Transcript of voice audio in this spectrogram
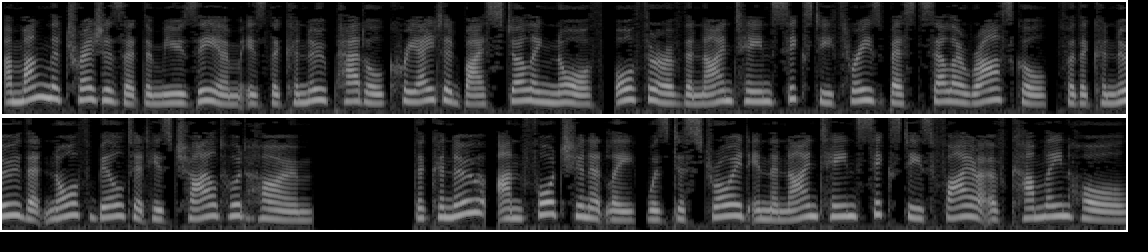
Among the treasures at the museum is the canoe paddle created by Sterling North, author of the 1963's bestseller Rascal, for the canoe that North built at his childhood home. The canoe, unfortunately, was destroyed in the 1960s fire of Kumlien Hall.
